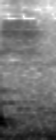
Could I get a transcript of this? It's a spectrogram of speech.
Adios!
